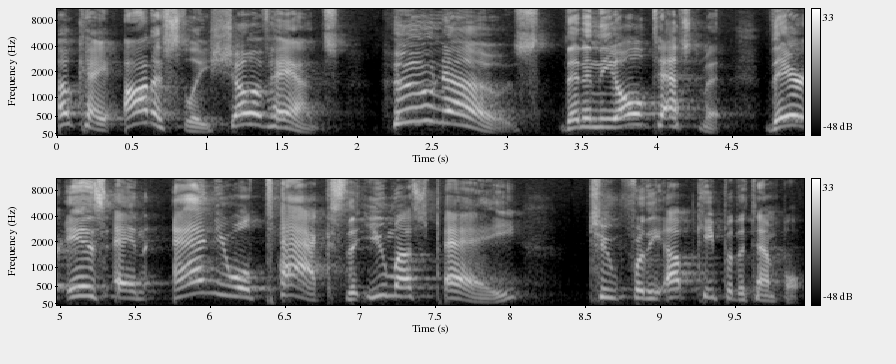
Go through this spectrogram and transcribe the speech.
Okay, honestly, show of hands. Who knows that in the Old Testament there is an annual tax that you must pay to, for the upkeep of the temple?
